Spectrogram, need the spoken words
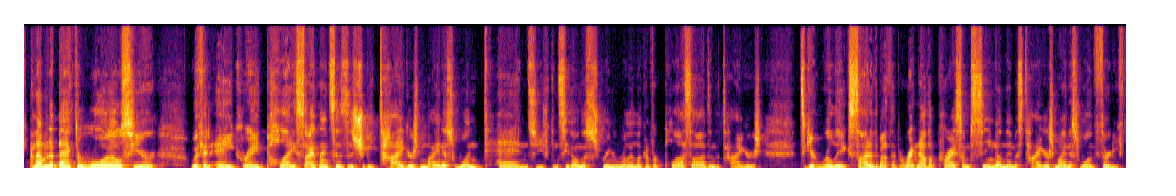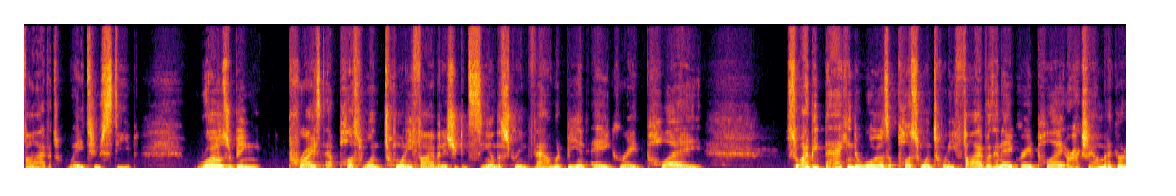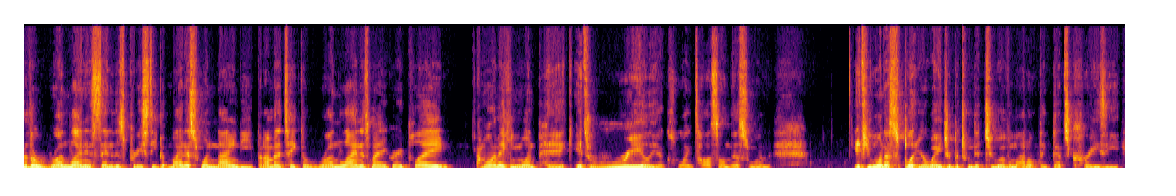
And I'm going to back the Royals here with an A grade play. Sideline says this should be Tigers minus 110. So you can see that on the screen. really looking for plus odds in the Tigers to get really excited about that. But right now, the price I'm seeing on them is Tigers minus 135. It's way too steep. Royals are being priced at plus 125. And as you can see on the screen, that would be an A grade play. So I'd be backing the Royals at plus 125 with an A grade play. Or actually, I'm going to go to the run line instead. It is pretty steep at minus 190, but I'm going to take the run line as my A grade play. I'm only making one pick. It's really a coin toss on this one. If you want to split your wager between the two of them, I don't think that's crazy.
